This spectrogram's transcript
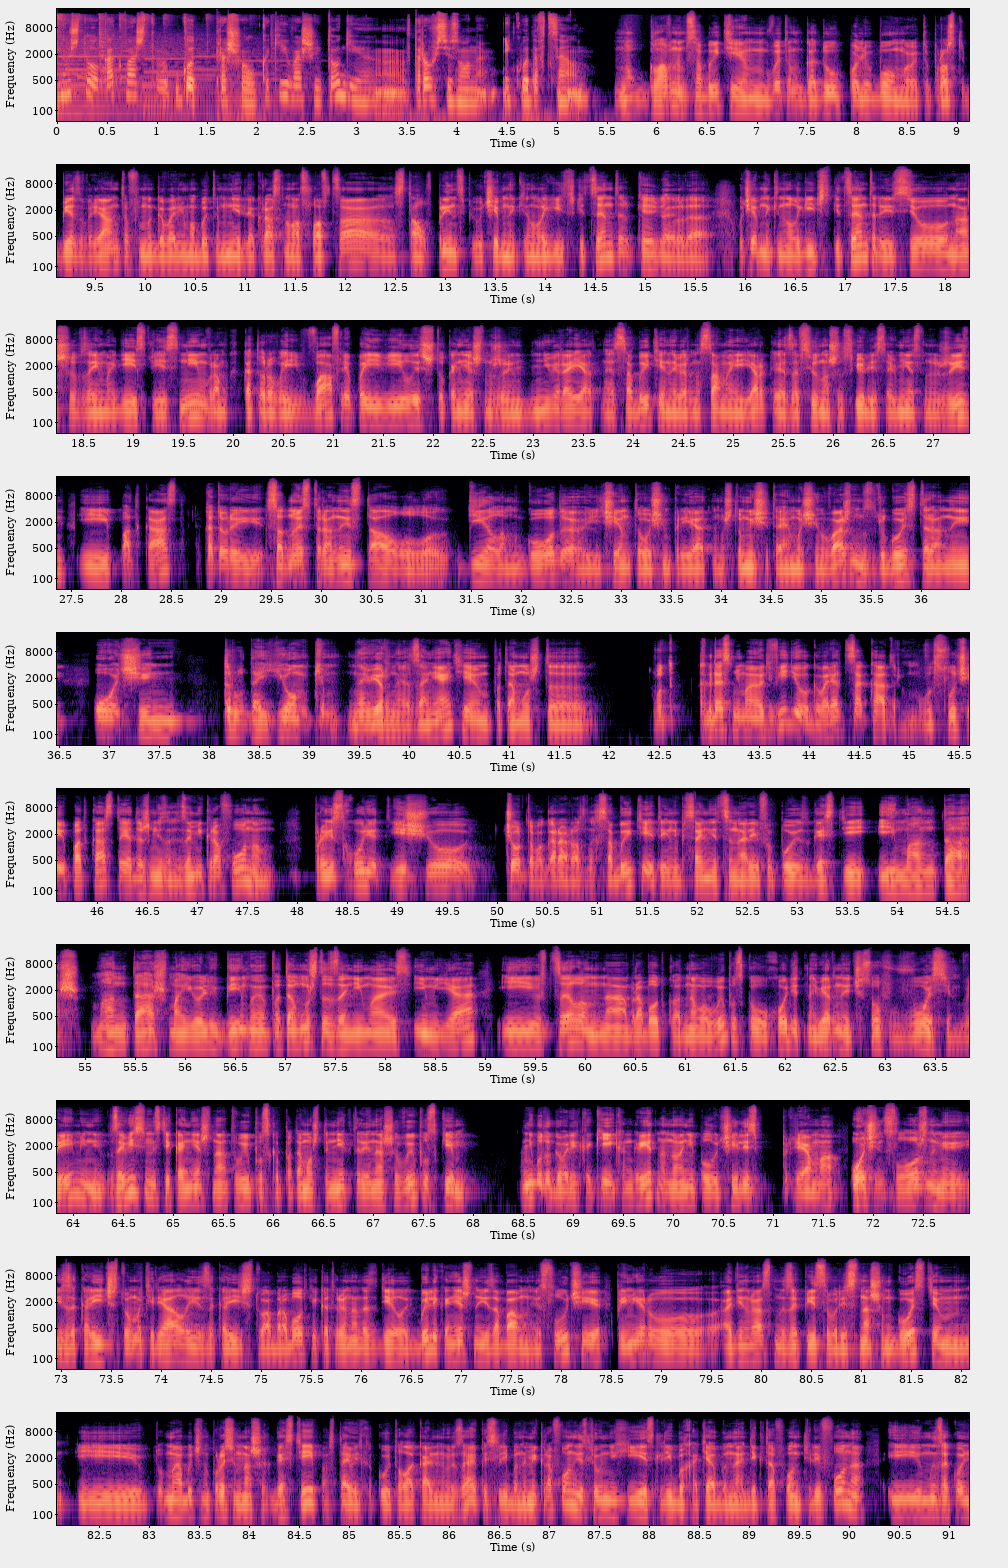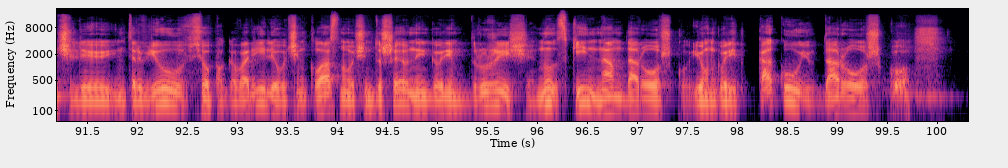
Ну что, как ваш год прошел? Какие ваши итоги э, второго сезона и года в целом? Ну, главным событием в этом году, по-любому, это просто без вариантов, и мы говорим об этом не для красного словца, стал, в принципе, учебно-кинологический центр, да, учебно-кинологический центр и все наше взаимодействие с ним, в рамках которого и Вафля появилась, что, конечно же, невероятное событие, наверное, самое яркое за всю нашу с Юлей совместную жизнь, и подкаст, который, с одной стороны, стал делом года и чем-то очень приятным, что мы считаем очень важным, с другой стороны, очень трудоемким, наверное, занятием, потому что вот когда снимают видео, говорят за кадром. Вот в случае подкаста, я даже не знаю, за микрофоном происходит еще чертова гора разных событий. Это и написание сценариев, и поиск гостей, и монтаж. Монтаж мое любимое, потому что занимаюсь им я. И в целом на обработку одного выпуска уходит, наверное, часов 8 времени. В зависимости, конечно, от выпуска, потому что некоторые наши выпуски не буду говорить, какие конкретно, но они получились прямо очень сложными из-за количества материала, из-за количества обработки, которые надо сделать. Были, конечно, и забавные случаи. К примеру, один раз мы записывались с нашим гостем, и мы обычно просим наших гостей поставить какую-то локальную запись, либо на микрофон, если у них есть, либо хотя бы на диктофон телефона. И мы закончили интервью, все поговорили, очень классно, очень душевно, и говорим, дружище, ну, скинь нам дорожку. И он говорит, какую дорожку?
